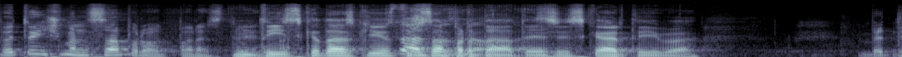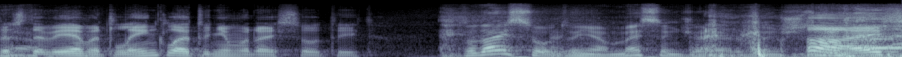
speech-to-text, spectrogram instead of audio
bet viņš man saprot parasti. Un izskatās, ka jūs tur Tas tas sapratāties. Viss kārtībā. Bet es tev iemetu linku, lai tu viņam varētu sūtīt. Tad aizsūtu viņam messengerī. Viņš Ah, es,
